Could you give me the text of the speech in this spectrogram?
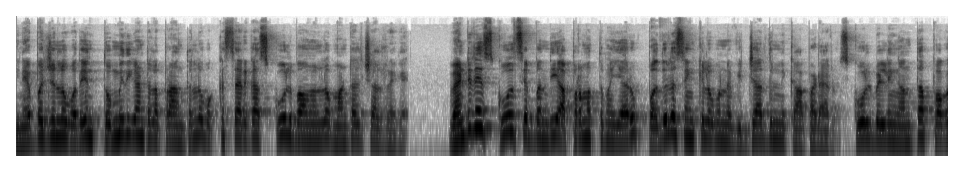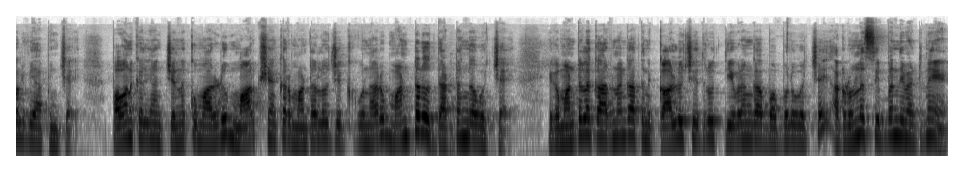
ఈ నేపథ్యంలో ఉదయం తొమ్మిది గంటల ప్రాంతంలో ఒక్కసారిగా స్కూల్ భవనంలో మంటలు చెలరేగాయి. వెంటనే స్కూల్ సిబ్బంది అప్రమత్తమయ్యారు. పదుల సంఖ్యలో ఉన్న విద్యార్థుల్ని కాపాడారు. స్కూల్ బిల్డింగ్ అంతా పొగలు వ్యాపించాయి. పవన్ కళ్యాణ్ చిన్న కుమారుడు మార్క్ శంకర్ మంటలో చిక్కుకున్నారు. మంటలు దట్టంగా వచ్చాయి. ఇక మంటల కారణంగా అతని కాళ్ళు చేతులు తీవ్రంగా బొబ్బలు వచ్చాయి. అక్కడ ఉన్న సిబ్బంది వెంటనే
